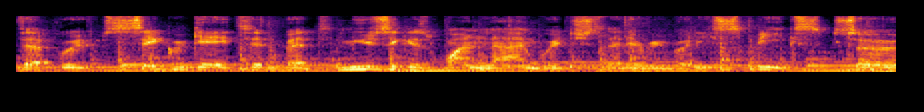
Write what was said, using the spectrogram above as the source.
that were segregated, but music is one language that everybody speaks. So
